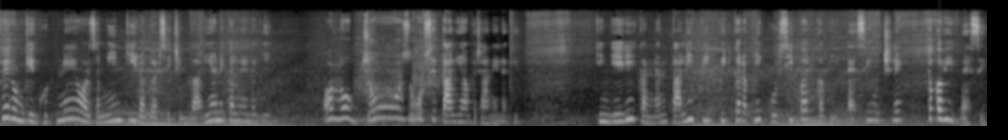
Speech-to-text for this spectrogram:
फिर उनके घुटने और ज़मीन की रगड़ से चिंगारियाँ निकलने लगी और लोग ज़ोर ज़ोर से तालियाँ बजाने लगे। किंगेरी कन्नन ताली पीट पीट कर अपनी कुर्सी पर कभी ऐसे उछले तो कभी वैसे।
